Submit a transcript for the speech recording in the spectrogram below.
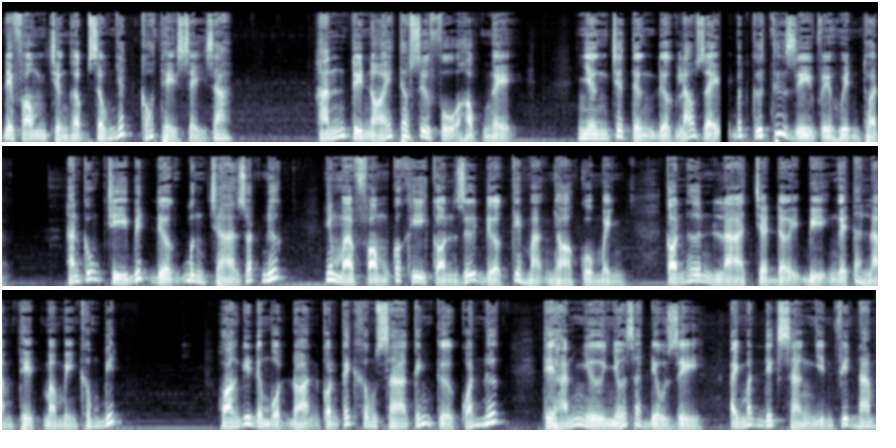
để phòng trường hợp xấu nhất có thể xảy ra. Hắn tuy nói theo sư phụ học nghệ, nhưng chưa từng được lão dạy bất cứ thứ gì về huyền thuật. Hắn cũng chỉ biết được bưng trà rót nước nhưng mà phòng có khi còn giữ được cái mạng nhỏ của mình. Còn hơn là chờ đợi bị người ta làm thịt mà mình không biết. Hoàng đi được một đoạn còn cách không xa cánh cửa quán nước, Thì hắn như nhớ ra điều gì. Ánh mắt điếc sang nhìn phía nam.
